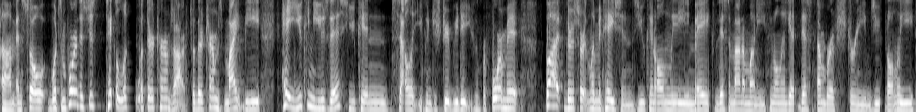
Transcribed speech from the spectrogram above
um, and so what's important is just take a look what their terms are. So their terms might be, hey, you can use this, you can sell it, you can distribute it, you can perform it, but there's certain limitations. You can only make this amount of money, you can only get this number of streams, you can only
